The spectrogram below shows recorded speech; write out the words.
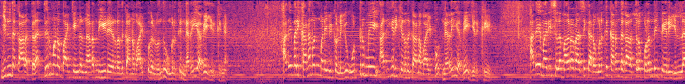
இந்த காலத்துல திருமண பாக்கியங்கள் நடந்து ஈடேறதுக்கான வாய்ப்புகள் வந்து உங்களுக்கு நிறையவே இருக்குங்க. அதே மாதிரி கணவன் மனைவிக்குள்ளேயும் ஒற்றுமை அதிகரிக்கிறதுக்கான வாய்ப்பும் நிறையவே இருக்கு. அதே மாதிரி சில மகர ராசிக்காரவங்களுக்கு கடந்த காலத்துல குழந்தை பேரு இல்லை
